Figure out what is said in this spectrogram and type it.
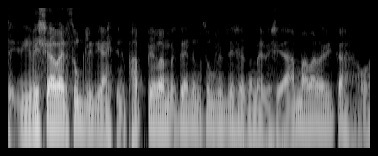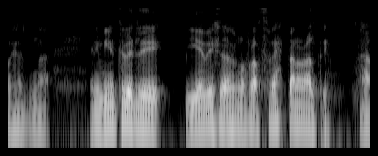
ég vissi að það væri þunglindi í ættinu pappi var greinlega með þunglindi sem mér vissi að amma var það líka. Og hérna en í mínu tilfelli ég vissi það svona frá 13 ára aldri. Já,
